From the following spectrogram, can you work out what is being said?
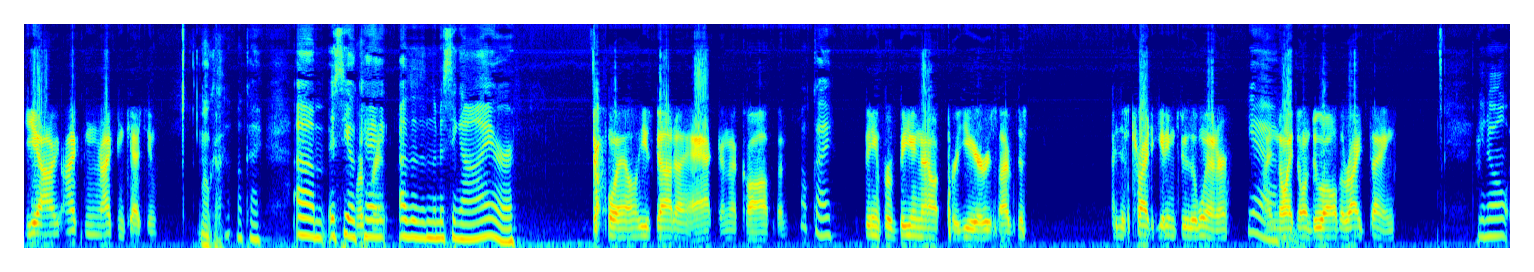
Yeah, I, I can I can catch him. Okay. Okay. Um, is he okay other than the missing eye or? Well, he's got a hack and a cough, and Okay. being for being out for years, I've just I just tried to get him through the winter. Yeah. I know I don't do all the right things. You know,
